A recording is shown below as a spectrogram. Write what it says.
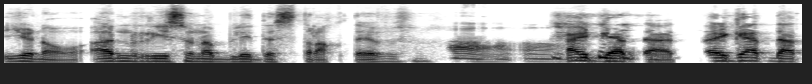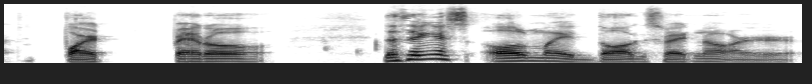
you know, unreasonably destructive. Ah, ah. I get that. I get that part. Pero the thing is, all my dogs right now are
